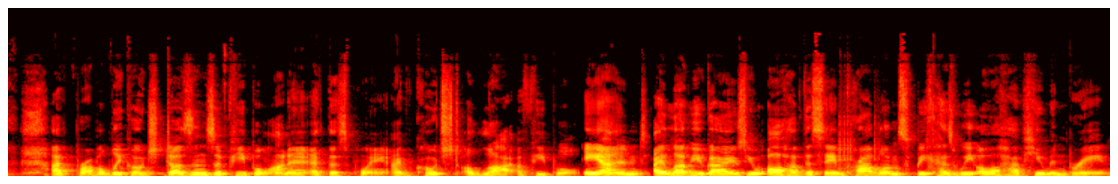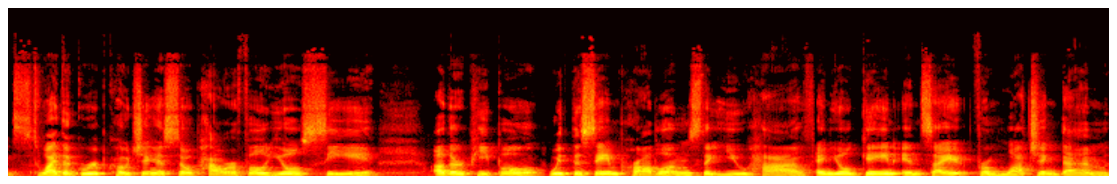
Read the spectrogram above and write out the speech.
I've probably coached dozens of people on it at this point. I've coached a lot of people. And I love you guys. You all have the same problems because we all have human brains. That's why the group coaching is so powerful. You'll see other people with the same problems that you have, and you'll gain insight from watching them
